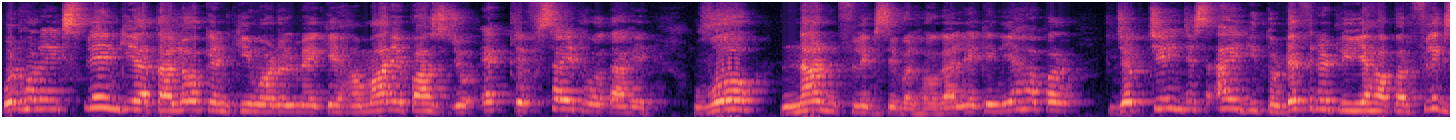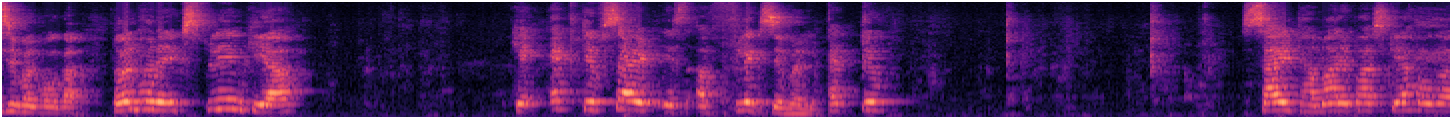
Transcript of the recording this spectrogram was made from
उन्होंने एक्सप्लेन किया था लॉक एंड की मॉडल में कि हमारे पास जो एक्टिव साइट होता है, वो नॉन फ्लेक्सिबल होगा। लेकिन यहाँ पर जब चेंजेस आएगी तो डेफिनेटली यहाँ पर फ्लेक्सिबल होगा। तो इन्होंने एक्सप्लेन किया कि active site is a flexible active site हमारे पास क्या होगा?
